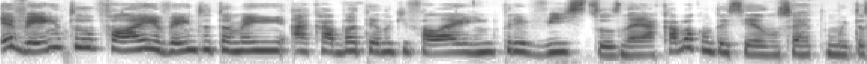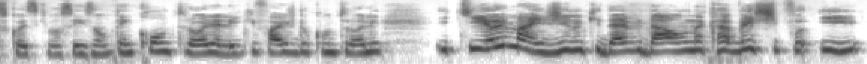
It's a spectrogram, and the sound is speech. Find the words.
evento, falar em evento também acaba tendo que falar em imprevistos, né? Acaba acontecendo, certo? Muitas coisas que vocês não têm controle ali, que foge do controle e que eu imagino que deve dar um na cabeça, tipo, e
